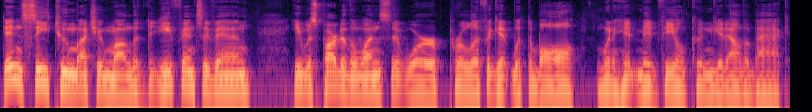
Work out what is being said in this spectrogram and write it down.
Didn't see too much of him on the defensive end. He was part of the ones that were prolific with the ball when it hit midfield, couldn't get out of the back.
